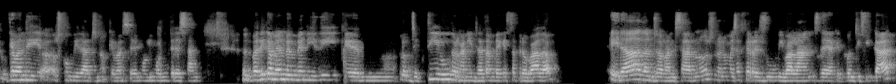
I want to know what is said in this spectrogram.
el que van dir els convidats, no? que va ser molt i molt interessant. Doncs bàsicament vam venir a dir que mm, l'objectiu d'organitzar també aquesta trobada era doncs, avançar-nos no només a fer resum i balanç d'aquest pontificat,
